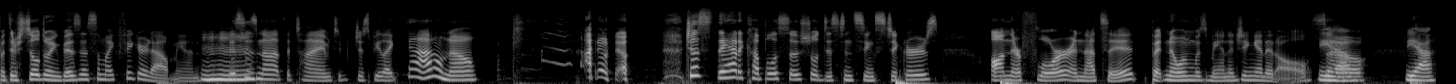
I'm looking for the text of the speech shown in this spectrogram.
but they're still doing business, I'm like, figure it out, man. This mm-hmm. is not the time to just be like, yeah, I don't know. I don't know. Just they had a couple of social distancing stickers on their floor and that's it, but no one was managing it at all. So Yeah. Yeah,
